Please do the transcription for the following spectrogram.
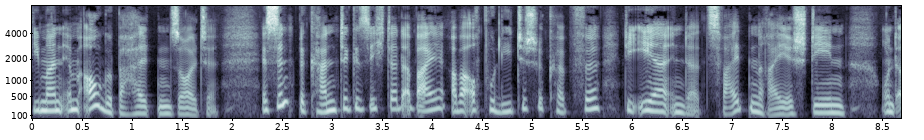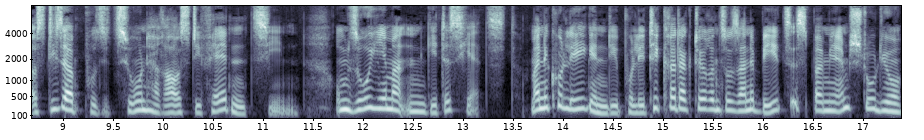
die man im Auge behalten sollte. Es sind bekannte Gesichter dabei, aber auch politische Köpfe, die eher in der zweiten Reihe stehen und aus dieser Position heraus die Fäden ziehen. Um so jemanden geht es jetzt. Meine Kollegin, die Politikredakteurin Susanne Beetz, ist bei mir im Studio.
